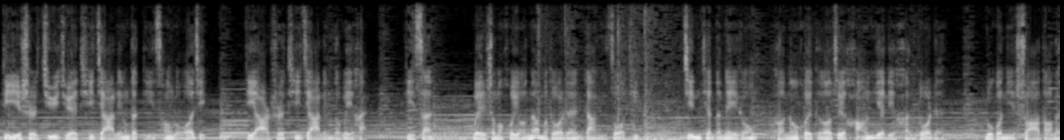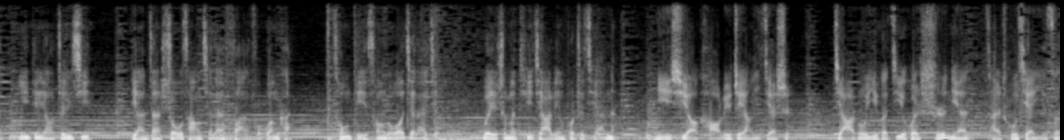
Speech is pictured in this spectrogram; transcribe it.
第一是拒绝 T 加零的底层逻辑，第二是 T 加零的危害，第三，为什么会有那么多人让你做 T？今天的内容可能会得罪行业里很多人，如果你刷到了，一定要珍惜，点赞收藏起来，反复观看。从底层逻辑来讲，为什么 T 加零不值钱呢？你需要考虑这样一件事：假如一个机会十年才出现一次，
